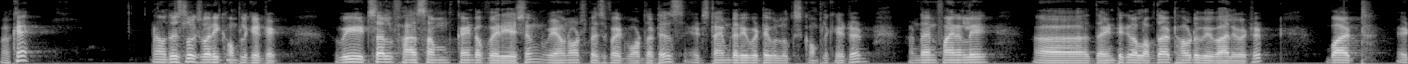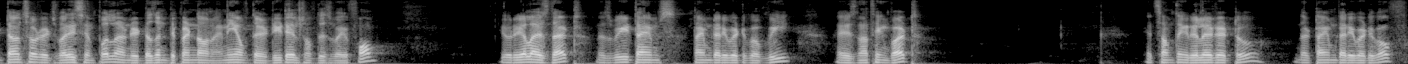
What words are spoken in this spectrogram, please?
Okay. Now this looks very complicated. V itself has some kind of variation. We have not specified what that is. Its time derivative looks complicated. And then finally, uh, the integral of that, how do we evaluate it? But it turns out it's very simple and it doesn't depend on any of the details of this waveform. You realize that this V times time derivative of V is nothing but it's something related to the time derivative of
